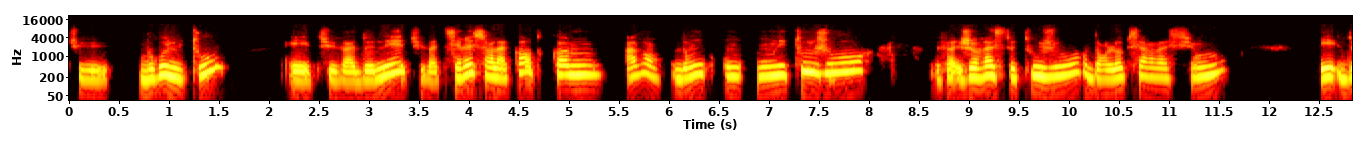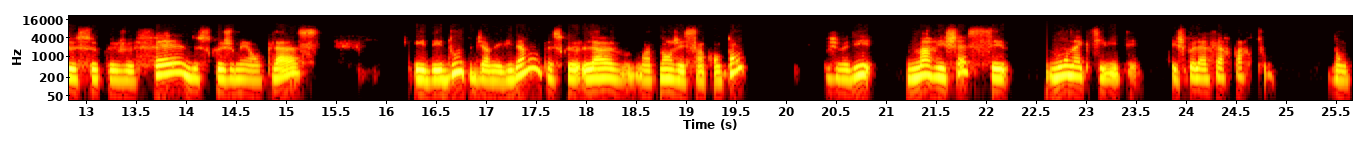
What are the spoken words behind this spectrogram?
tu brûles tout et tu vas donner, tu vas tirer sur la corde comme avant. Donc on, on est toujours je reste toujours dans l'observation et de ce que je fais, de ce que je mets en place et des doutes, bien évidemment, parce que là, maintenant, j'ai 50 ans. Je me dis, ma richesse, c'est mon activité et je peux la faire partout. Donc,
